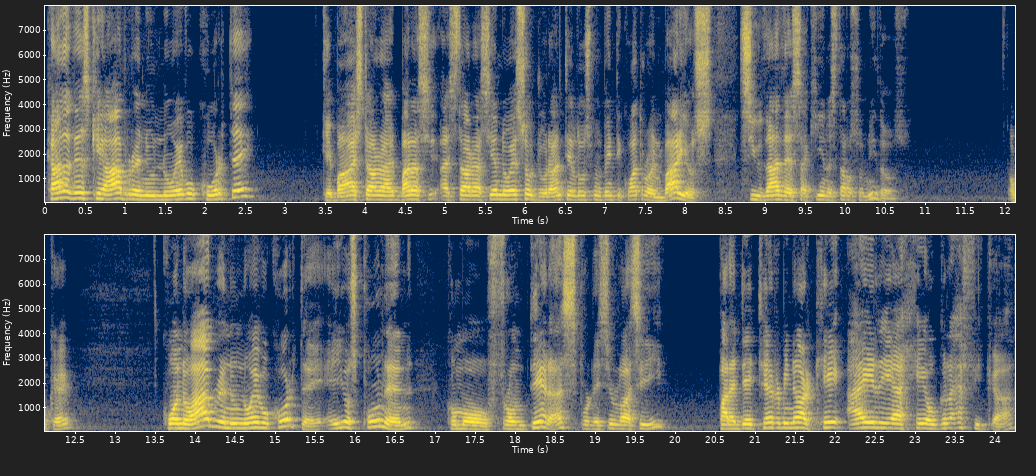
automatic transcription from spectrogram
Cada vez que abren un nuevo corte, que va a estar, van a estar haciendo eso durante el 2024 en varios ciudades aquí en Estados Unidos. ¿Ok? Cuando abren un nuevo corte, ellos ponen como fronteras, por decirlo así, para determinar qué área geográfica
